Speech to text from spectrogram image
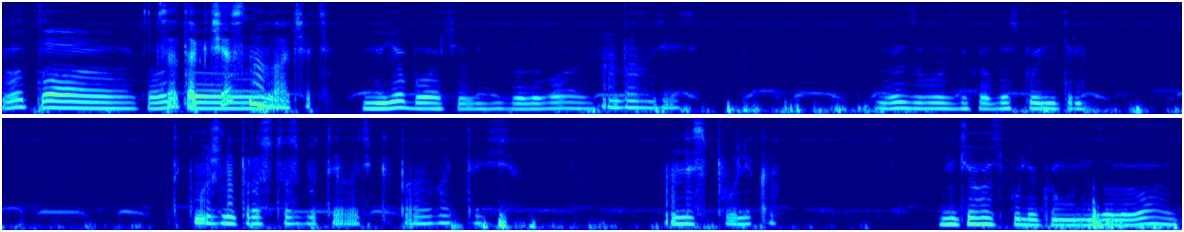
Отак. Це так чесно лачать? Ну я бачив, заливаю. Обалдеть. Без воздуха, без повітря. Так можна просто з бутилочки поливати та й все. А не з пуліка. Нічого з пуліком не заливають.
